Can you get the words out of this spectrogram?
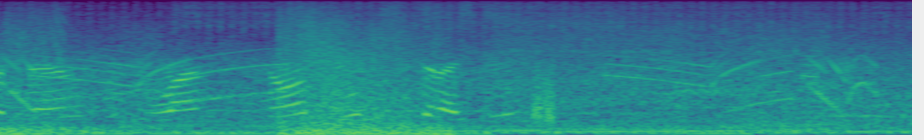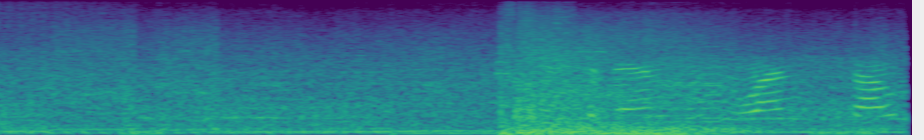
attend 21 North East de la IT. Rotterdam 21 South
